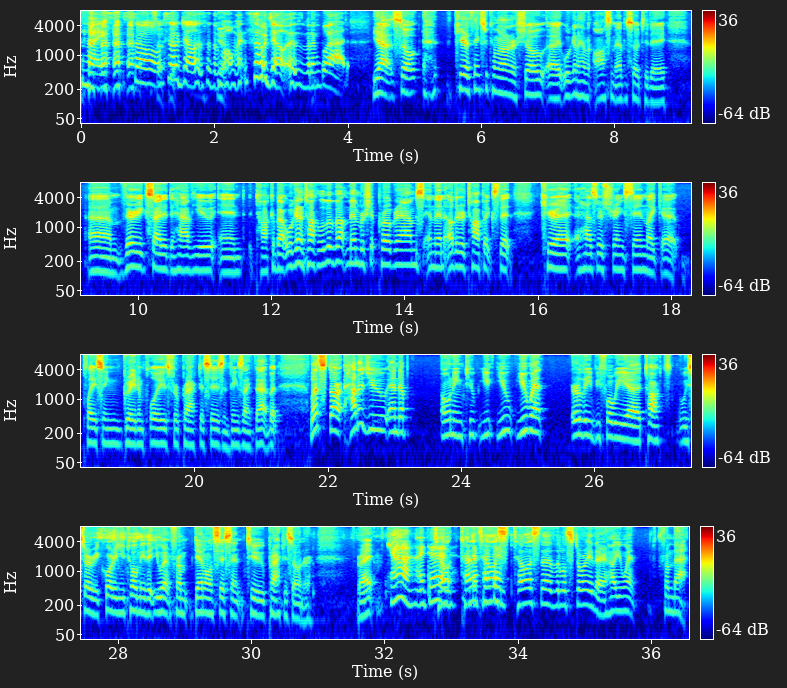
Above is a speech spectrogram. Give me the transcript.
Nice. So, so, yeah. jealous at the Yeah. moment. So jealous, but I'm glad. Yeah, so Kiera, thanks for coming on our show. Uh, we're to have an awesome episode today. Um, very excited to have you and talk about, we're to talk a little bit about membership programs and then other topics that Kiera has her strengths in, like uh, placing great employees for practices and things like that. But let's start. How did you end up owning two, you, you, you went early before we uh, talked, we started recording, you told me that you went from dental assistant to practice owner, right? Yeah, I did. Tell, kind of tell us, tell us the little story there, how you went from that.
